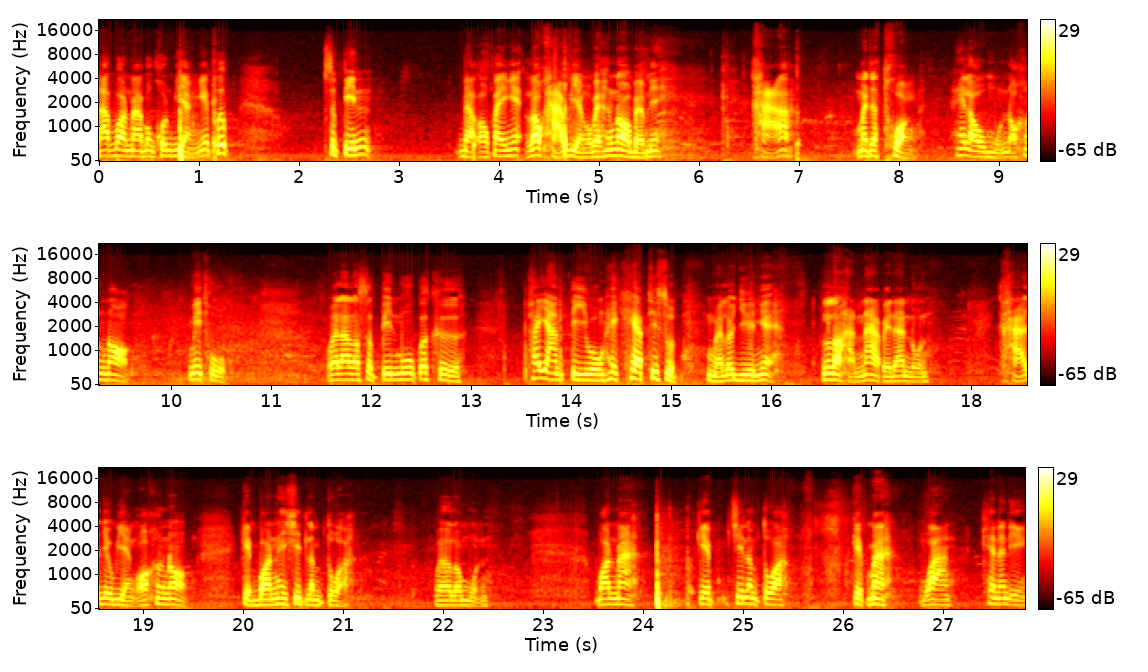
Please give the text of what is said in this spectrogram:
รับบอลมาบางคนเหวี่ยงเงี้ยปุ๊บสปินแบบออกไปเงี้ยแล้วขาเหวี่ยงออกไปข้างนอกแบบนี้ ขามันจะถ่วงให้เราหมุนออกข้างนอก ไม่ถูก เวลาเราสปินมูฟก็คือ พยายามตีวงให้แคบที่สุด เหมือนเรายืนเงี้ยแล้วเราหันหน้าไปด้านนู้น ขาจะเหวี่ยงออกข้างนอก เก็บบอลให้ชิดลำตัว เวลาเราหมุน บอลมา เก็บชิดลำตัว เก็บมา วางแค่นั้นเอง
